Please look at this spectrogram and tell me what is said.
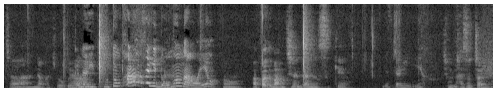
자, 한 장 가져오고요. 근데 이 보통 파란색이 너무 나와요. 어, 아빠도 망치는 데한장 쓸게요. 몇 장이에요? 지금 다섯 장이에요.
